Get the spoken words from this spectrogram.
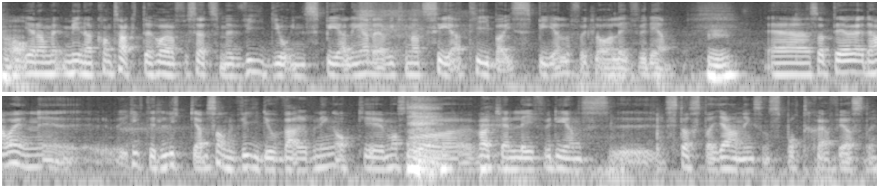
Ja. Genom mina kontakter har jag försetts med videoinspelningar där vi kunnat se Atiba i spel, förklarar Leif Widén. Mm. Eh, så att det, det här var en eh, riktigt lyckad sån videovärvning och eh, måste vara verkligen Leif Widéns största gärning som sportchef i Öster.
